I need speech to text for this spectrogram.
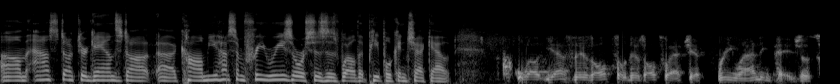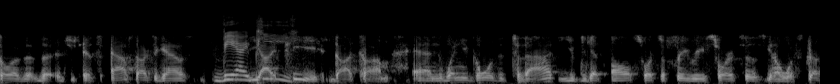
um, AskDrGanz.com, you have some free resources as well that people can check out. Well, yes. There's also there's also actually a free landing page. So the, the, it's, it's and when you go to that, you can get all sorts of free resources. You know, with stress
